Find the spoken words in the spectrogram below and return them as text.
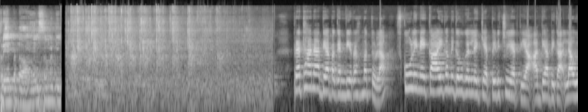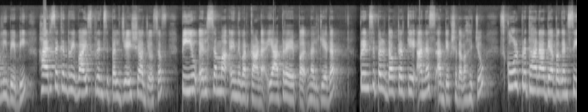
പ്രിയപ്പെട്ട ടീച്ചർ പ്രധാനാധ്യാപകൻ വി റഹ്മത്തുള്ള സ്കൂളിനെ കായിക മികവുകളിലേക്ക് പിടിച്ചുയർത്തിയ അധ്യാപിക Lovely Baby higher secondary vice principal Jaisha Joseph P U Elsamma എന്നിവർക്കാണ് യാത്രയയപ്പ് നൽകിയത്. പ്രിൻസിപ്പൽ ഡോക്ടർ കെ അനസ് അധ്യക്ഷത വഹിച്ചു. സ്കൂൾ പ്രധാനാധ്യാപകൻ സി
